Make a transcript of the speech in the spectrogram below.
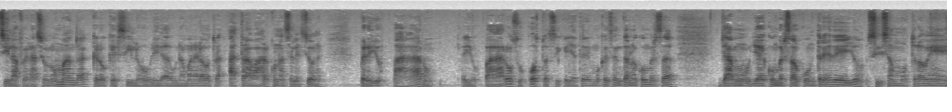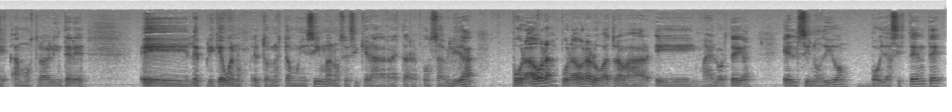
Si la federación nos manda, creo que sí los obliga de una manera u otra a trabajar con las selecciones. Pero ellos pagaron, ellos pagaron sus costos, así que ya tenemos que sentarnos a conversar. Ya, ya he conversado con tres de ellos, sí se han mostrado, eh, han mostrado el interés. Eh, le expliqué, bueno, el torneo está muy encima, no sé si quieres agarrar esta responsabilidad. Por ahora, por ahora lo va a trabajar eh, Ismael Ortega. Él sí nos dijo, voy de asistente,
